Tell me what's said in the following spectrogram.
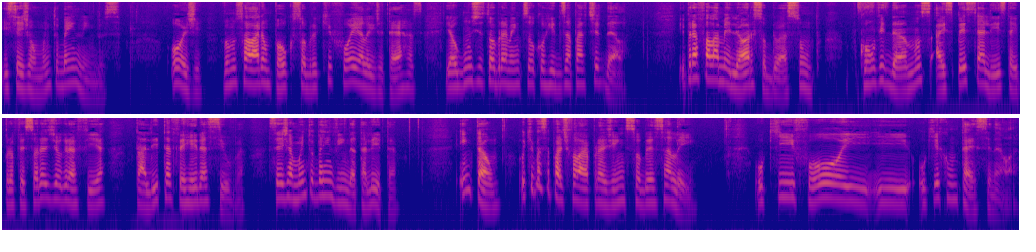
e sejam muito bem-vindos. Hoje vamos falar um pouco sobre o que foi a Lei de Terras e alguns desdobramentos ocorridos a partir dela. E para falar melhor sobre o assunto, convidamos a especialista e professora de Geografia Talita Ferreira Silva. Seja muito bem-vinda, Talita. Então, o que você pode falar para a gente sobre essa lei? O que foi e o que acontece nela?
